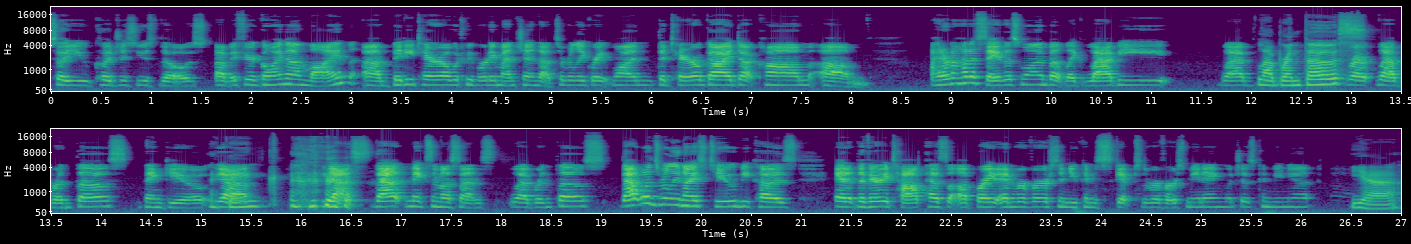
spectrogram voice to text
so you could just use those. Um, if you're going online, uh, Biddy Tarot, which we've already mentioned, that's a really great one. The tarotguide.com. Um, I don't know how to say this one, but like Labby Lab Labyrinthos. Ra- Labyrinthos. Thank you. I yeah. yes, that makes the most sense. Labyrinthos. That one's really nice too because it, at the very top has the upright and reverse, and you can skip to the reverse meaning, which is convenient. Yeah.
